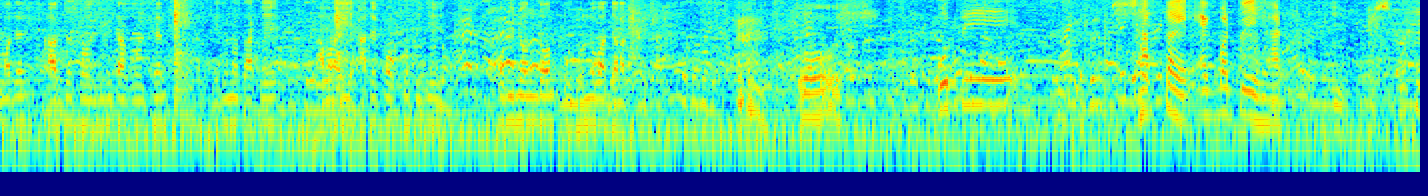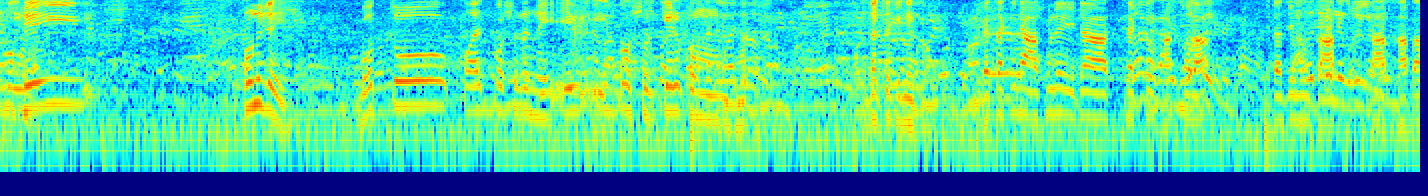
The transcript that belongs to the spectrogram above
আমাদের সাহায্য সহযোগিতা করেছেন। এই জন্য তাকে আমরা এই হাটের পক্ষ থেকে অভিনন্দন ও ধন্যবাদ জানাচ্ছি। তো প্রতি সপ্তাহে একবার তো এই হাট। সেই অনুযায়ী গত কয়েক বছরে নেই এই এই বছর কীরকম বেচা কিনে কি? বেচা কিনা আসলে এটা সেক্টর ভাগ করা। এটা যেমন কাঠ কাঠ হাটা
